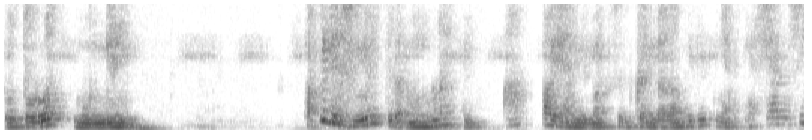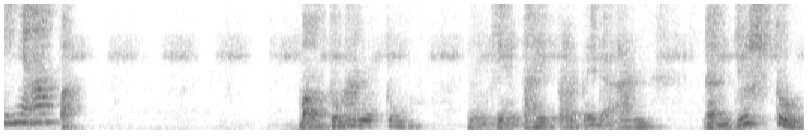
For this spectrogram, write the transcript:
tuturut munding. Tapi dia sendiri tidak mengerti apa yang dimaksudkan dalam hidupnya. Esensinya apa? Bahwa Tuhan itu mencintai perbedaan dan justru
